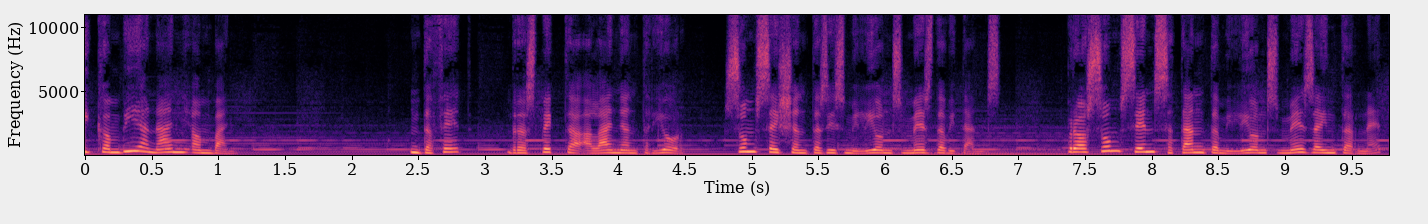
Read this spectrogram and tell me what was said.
i canvien any amb any. De fet, respecte a l'any anterior, som 66 milions més d'habitants, però som 170 milions més a internet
